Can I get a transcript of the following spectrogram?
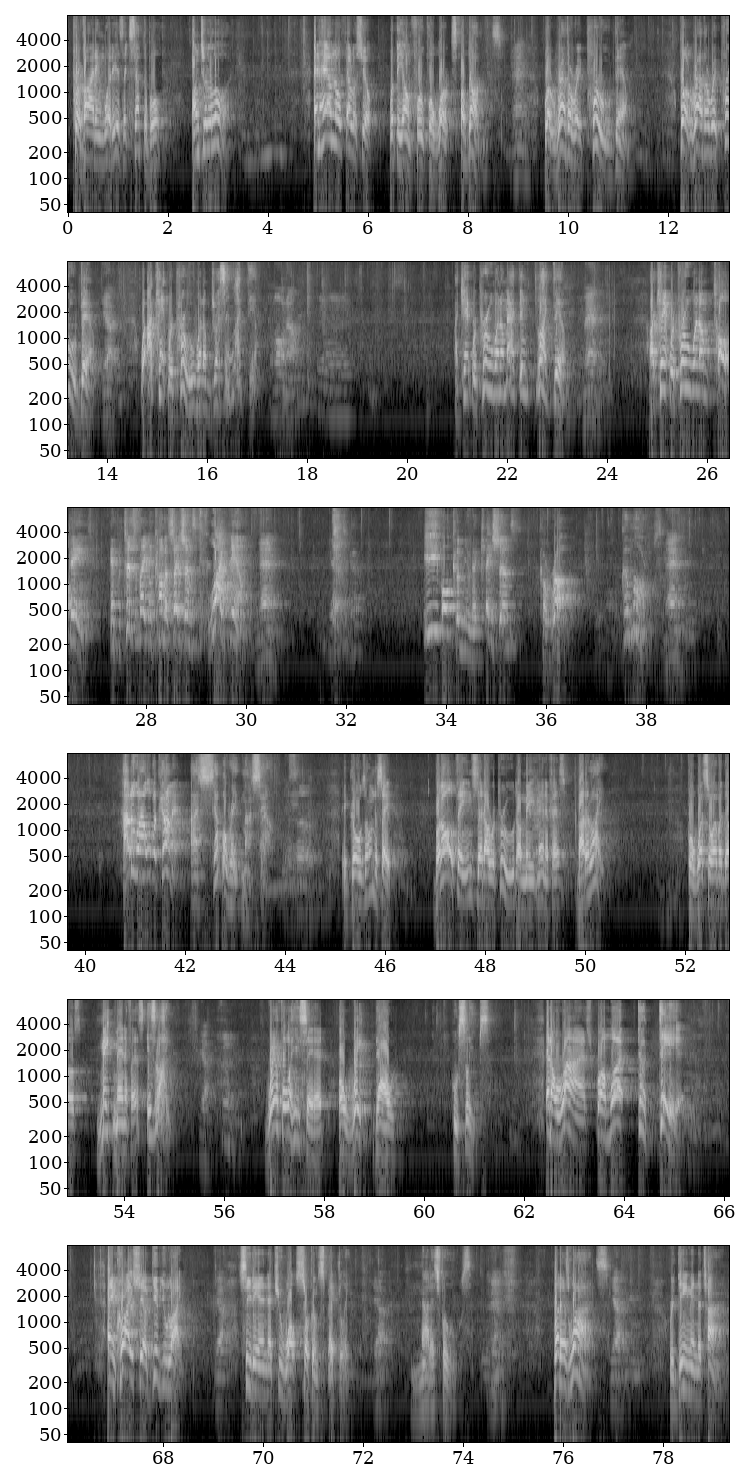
providing what is acceptable unto the Lord. And have no fellowship with the unfruitful works of darkness, Amen. but rather reprove them. But rather reprove them. Yeah. Well, I can't reprove when I'm dressing like them. Come on now. I can't reprove when I'm acting like them. Amen. I can't reprove when I'm talking and participating in conversations like them. Amen. Evil communications corrupt good morals. Amen. How do I overcome it? I separate myself. Yes, sir. It goes on to say, but all things that are reproved are made manifest by the light. For whatsoever does make manifest is light. Yeah. Wherefore he said, Awake thou who sleeps, and arise from what? The dead. And Christ shall give you light. Yeah. See then that you walk circumspectly, Yeah. not as fools, Amen. but as wise, Yeah. redeeming the time,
